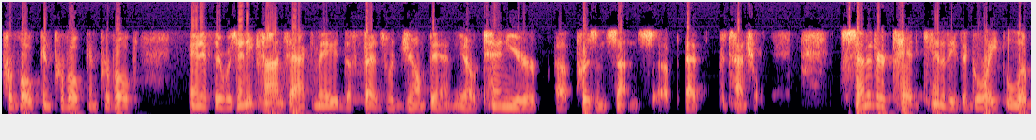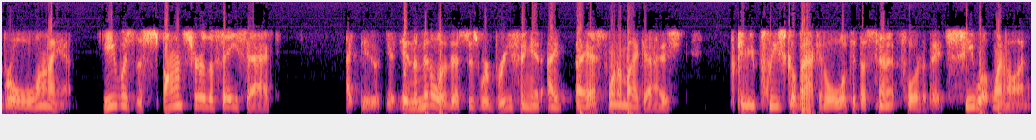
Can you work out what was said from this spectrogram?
provoke and provoke and provoke. And if there was any contact made, the feds would jump in. You know, ten year uh, prison sentence uh, at potential. Senator Ted Kennedy, the great liberal lion, he was the sponsor of the FACE Act. I, in the middle of this, as we're briefing it, I, I asked one of my guys, "Can you please go back and look at the Senate floor debate, see what went on?"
